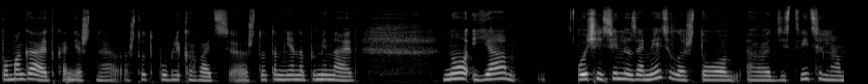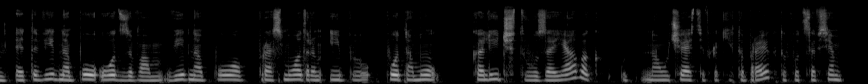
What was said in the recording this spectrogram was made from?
помогает, конечно, что-то публиковать, э, что-то мне напоминает. Но я очень сильно заметила, что э, действительно это видно по отзывам, видно по просмотрам и по, по тому количеству заявок на участие в каких-то проектах. Вот совсем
